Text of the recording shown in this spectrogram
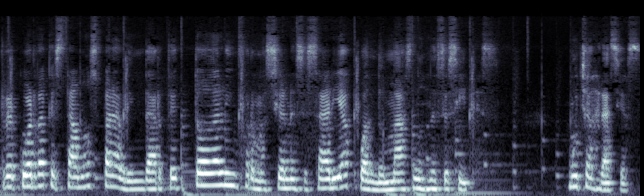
Recuerda que estamos para brindarte toda la información necesaria cuando más nos necesites. Muchas gracias.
